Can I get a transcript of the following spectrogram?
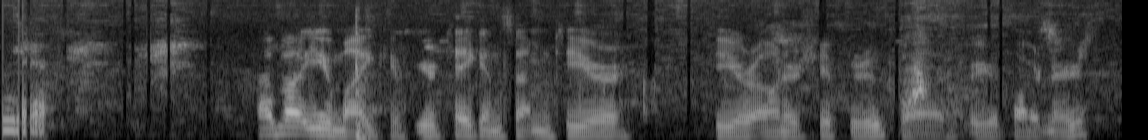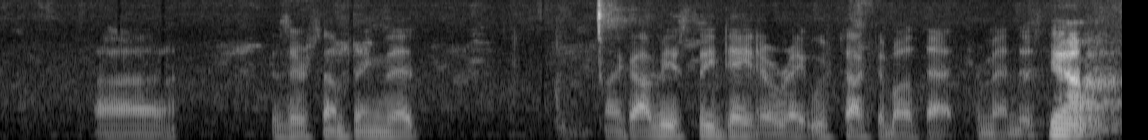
Yeah. How about you, Mike? If you're taking something to your to your ownership group or, for your partners, uh, is there something that, like obviously data, right? We've talked about that tremendously. Yeah.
